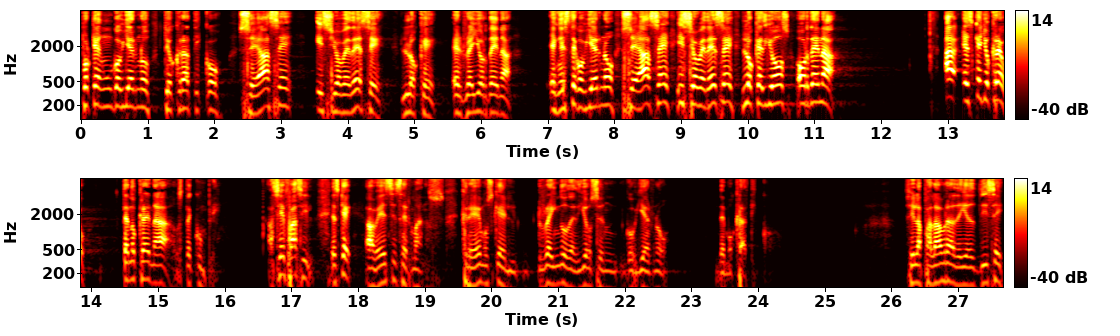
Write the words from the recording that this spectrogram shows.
Porque en un gobierno teocrático se hace y se obedece lo que el rey ordena. En este gobierno se hace y se obedece lo que Dios ordena. Ah, es que yo creo. Usted no cree nada, usted cumple. Así es fácil. Es que a veces, hermanos, creemos que el reino de Dios es un gobierno democrático. Si la palabra de Dios dice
